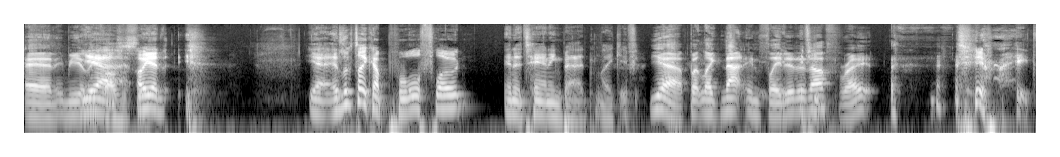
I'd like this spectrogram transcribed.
and immediately falls oh, Yeah. asleep. Oh yeah. Yeah, it looked like a pool float in a tanning bed. Like if yeah, but like not inflated enough, right? right,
